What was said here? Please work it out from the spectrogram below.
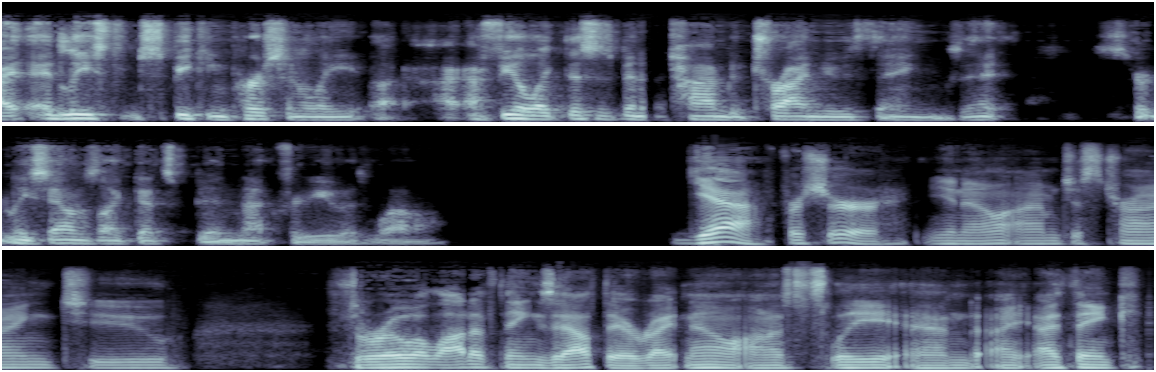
I, at least speaking personally, I, I feel like this has been a time to try new things. And it certainly sounds like that's been that for you as well. Yeah, for sure. You know, I'm just trying to throw a lot of things out there right now, honestly. And I, I think,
